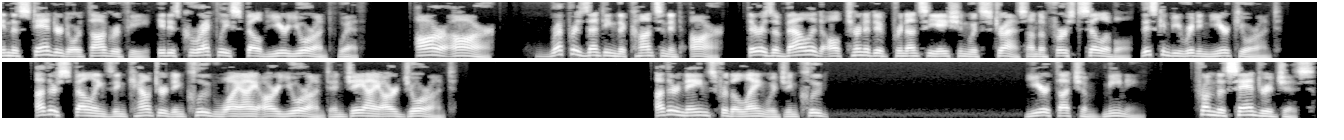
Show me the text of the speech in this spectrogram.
In the standard orthography, it is correctly spelled Yir Urant, with RR representing the consonant R. There is a valid alternative pronunciation with stress on the first syllable, this can be written Yirkurant. Other spellings encountered include Yir Urant and Jir Jorant. Other names for the language include Yir Thucham, meaning, from the Sandridges.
